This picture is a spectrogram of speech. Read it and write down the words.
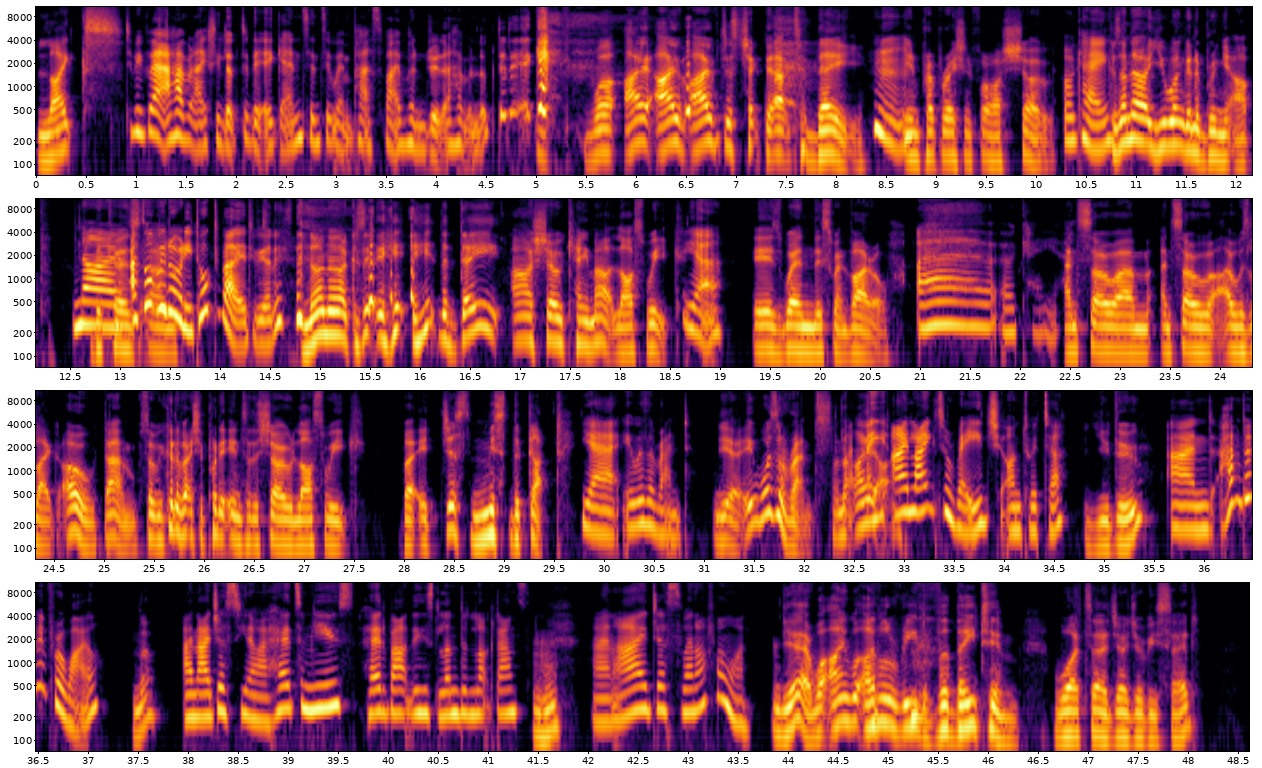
likes. To be fair, I haven't actually looked at it again since it went past 500. I haven't looked at it again. Well, I, I've I've just checked it out today Hmm. in preparation for our show okay. because I know you weren't going to bring it up. No, because, I thought we'd um, already talked about it, to be honest. No, no, no, because it, it hit it hit the day our show came out last week yeah. is when this went viral, Oh, okay. Yeah. and so um and so I was like, oh damn! So we could have actually put it into the show last week, but it just missed the cut. Yeah, it was a rant. Yeah, it was a rant, and I, I, I like to rage on Twitter, you do and I haven't done it for a while. no, And I just, you know, I heard some news, heard about these London lockdowns, Mhm. and I just went off on one. yeah. Well, I will I will read verbatim what uh, Jojo B said.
